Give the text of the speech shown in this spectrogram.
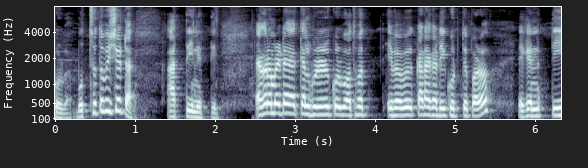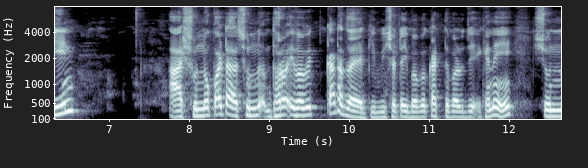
করবা। বুঝছ তো বিষয়টা? আর তিনের তিন। এখন আমরা এটা ক্যালকুলেটর করব অথবা এভাবে কাটাকাটি করতে পারো। এখানে তিন আর শূন্য কয়টা? শূন্য, ধরো এভাবে কাটা যায় আর কি, বিষয়টা এইভাবে কাটতে পারো যে এখানে শূন্য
